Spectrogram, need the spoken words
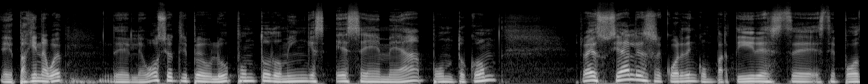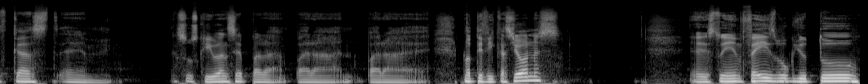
Eh, página web del negocio www.dominguezsma.com. Redes sociales, recuerden compartir este, este podcast. Em, suscríbanse para, para, para eh, notificaciones. Estoy en Facebook, YouTube,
